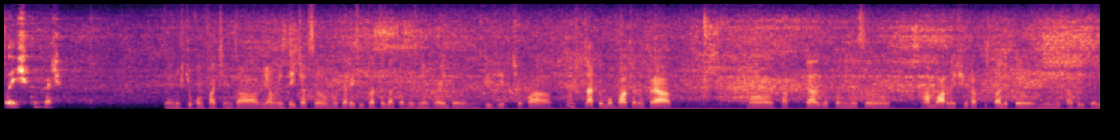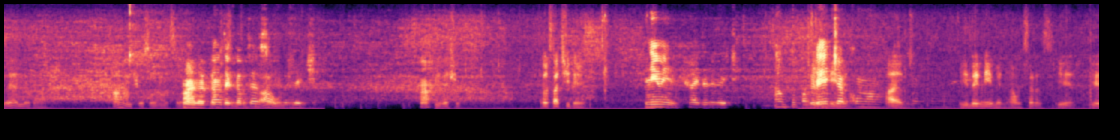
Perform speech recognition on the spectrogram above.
Păi și cum faci? Păi nu știu cum facem, dar mi-am venit aici să văd care e situația, dacă aveți nevoie de îngrijiri, ceva. Nu știu dacă mă bag, că nu prea mă captează pe mine să am arme și la pistoale, că mie nu am frică de ele, dar am zis și o să vin să... Hai, dacă văd nu ce te se captează, să întâmplă. fugi de aici. Bine și... Ăsta cine e? Nimeni, hai de de aici. Am pe parte. Deci nimeni. acum am... Aia, el e nimeni, am înțeles, e, e,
